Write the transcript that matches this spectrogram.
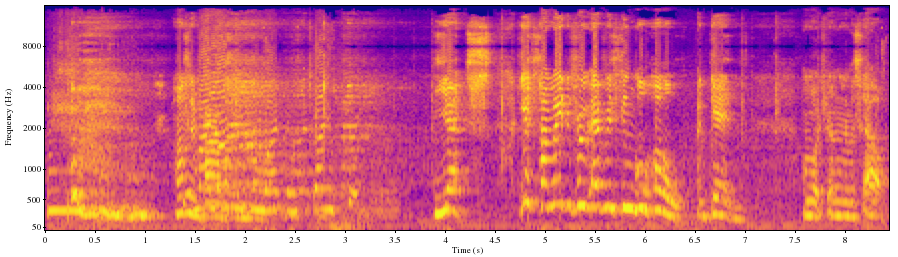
That's laugh embarrassing. even worse than SpongeBob? Yes. Yes, I made it through every single hole. Again. I'm watching, I'm gonna mess it.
